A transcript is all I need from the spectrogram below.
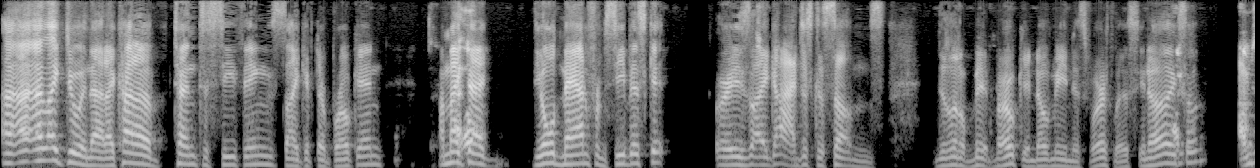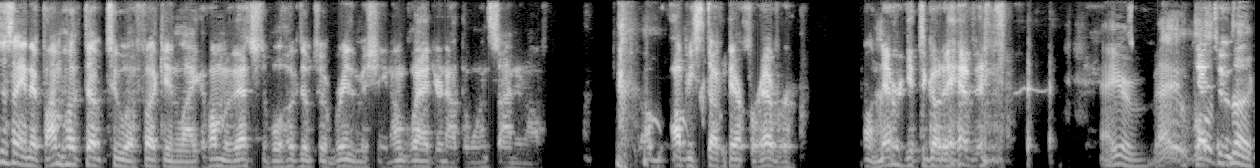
I, I, like doing that. I kind of tend to see things like if they're broken. I'm like that the old man from Seabiscuit, where he's like, ah, just because something's a little bit broken, don't mean it's worthless. You know, like so. I'm just saying, if I'm hooked up to a fucking like, if I'm a vegetable hooked up to a breathing machine, I'm glad you're not the one signing off. I'll, I'll be stuck there forever. I'll never get to go to heaven. Hey, you're hey, well, look.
